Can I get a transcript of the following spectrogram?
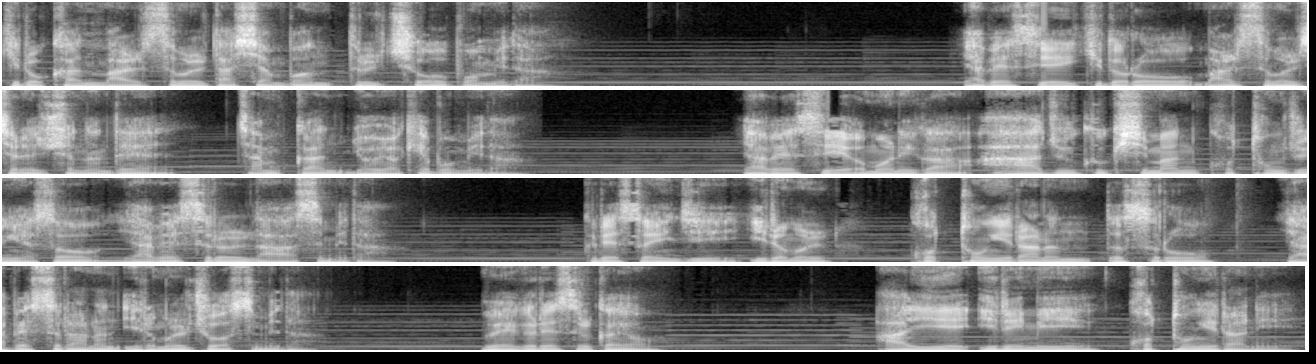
기록한 말씀을 다시 한번 들추어 봅니다. 야베스의 기도로 말씀을 전해주셨는데 잠깐 요약해 봅니다. 야베스의 어머니가 아주 극심한 고통 중에서 야베스를 낳았습니다. 그래서인지 이름을 고통이라는 뜻으로 야베스라는 이름을 주었습니다. 왜 그랬을까요? 아이의 이름이 고통이라니.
